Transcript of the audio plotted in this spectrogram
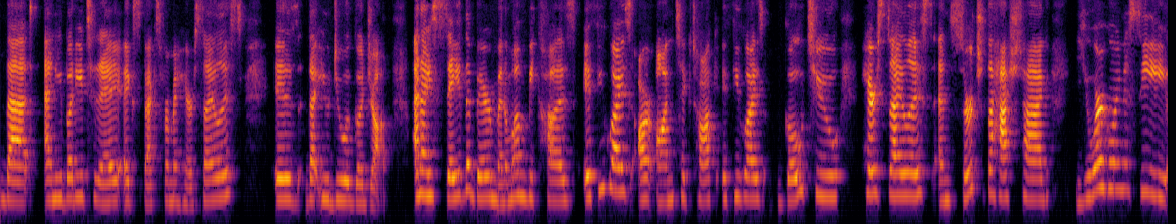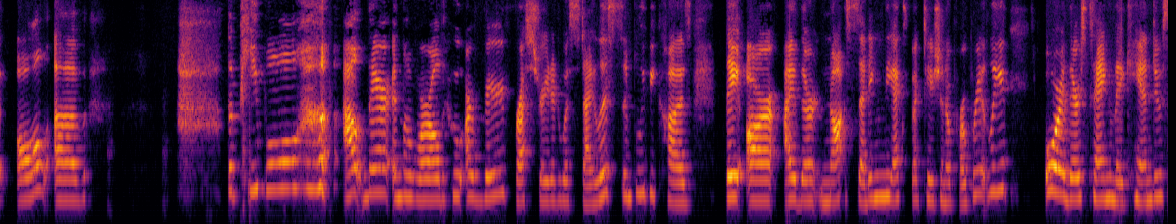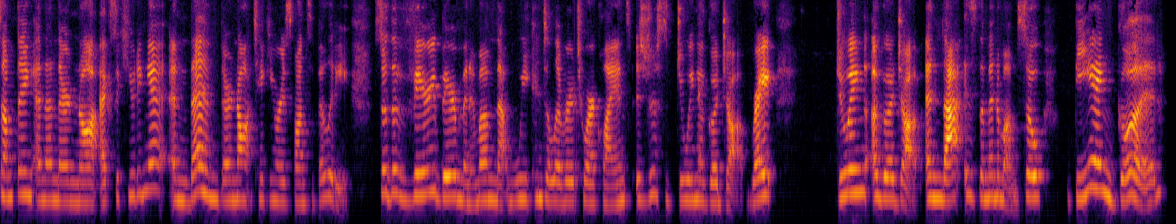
that anybody today expects from a hairstylist is that you do a good job. And I say the bare minimum because if you guys are on TikTok, if you guys go to hairstylist and search the hashtag, you are going to see all of the people out there in the world who are very frustrated with stylists simply because they are either not setting the expectation appropriately or they're saying they can do something and then they're not executing it and then they're not taking responsibility. So the very bare minimum that we can deliver to our clients is just doing a good job, right? Doing a good job. And that is the minimum. So being good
